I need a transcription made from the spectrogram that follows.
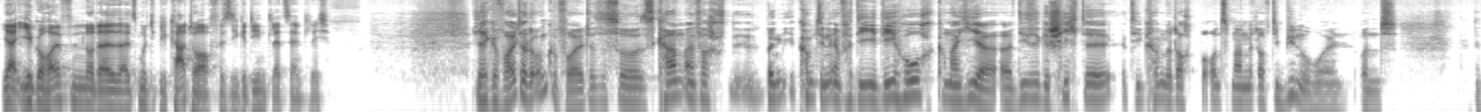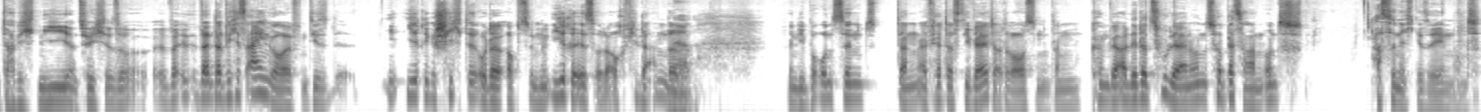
ja ihr geholfen oder als Multiplikator auch für sie gedient letztendlich. Ja, gewollt oder ungewollt. Das ist so, es kam einfach, kommt ihnen einfach die Idee hoch, komm mal hier, äh, diese Geschichte, die können wir doch bei uns mal mit auf die Bühne holen. Und da habe ich nie natürlich so, dadurch ist eingeholfen. Diese, ihre Geschichte oder ob es nur ihre ist oder auch viele andere. Ja. Wenn die bei uns sind, dann erfährt das die Welt da draußen und dann können wir alle dazulernen und uns verbessern und hast du nicht gesehen und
